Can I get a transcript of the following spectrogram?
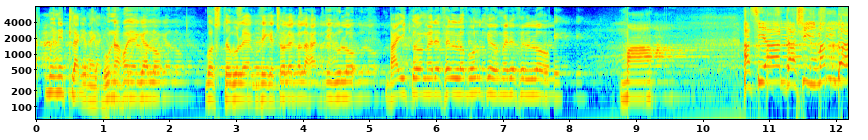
এক মিনিট লাগে নাই ভুনা হয়ে গেল। গোস্তগুলো একদিকে চলে গেল হাড্ডিগুলো। ভাইকেও মেরে ফেলল বোনকেও মেরে ফেলল। মা আসিয়া দাসী ইমানদা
